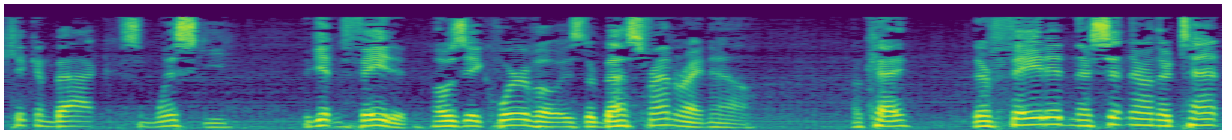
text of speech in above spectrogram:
kicking back some whiskey. They're getting faded. Jose Cuervo is their best friend right now. Okay? They're faded, and they're sitting there in their tent,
